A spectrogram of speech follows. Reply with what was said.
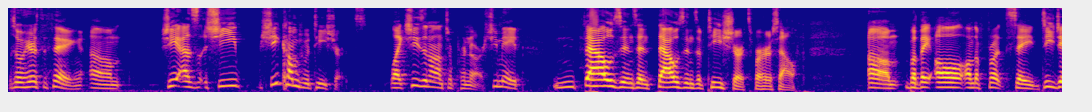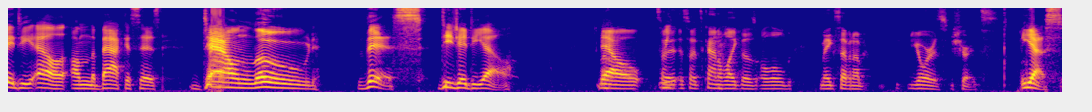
so here's the thing. Um, she has she she comes with T-shirts. Like she's an entrepreneur. She made thousands and thousands of T-shirts for herself. Um, but they all on the front say DJDL. On the back it says download this DJ DL. Now, So, we- so it's kind of like those old "Make Seven Up Yours" shirts. Yes,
